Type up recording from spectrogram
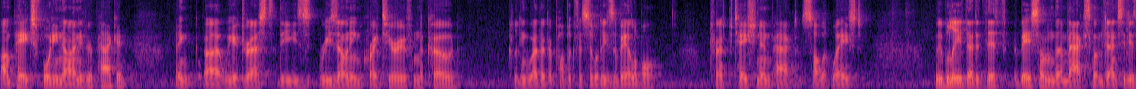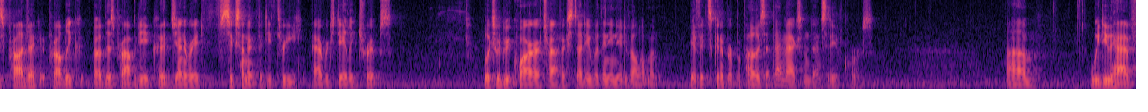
On page 49 of your packet, I think uh, we addressed these rezoning criteria from the code, including whether there are public facilities available, transportation impact, solid waste. We believe that if, based on the maximum density of this project, it probably, of this property, it could generate 653 average daily trips, which would require a traffic study with any new development, if it's going to be proposed at that maximum density, of course. Um, We do have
